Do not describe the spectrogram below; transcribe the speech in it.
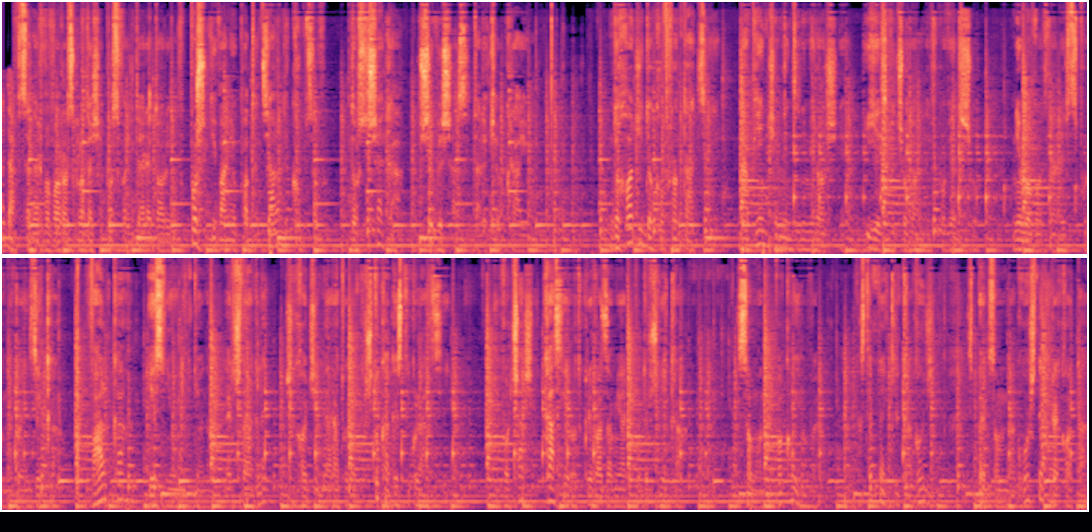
Sprzedawca nerwowo rozgląda się po swoim terytorium w poszukiwaniu potencjalnych kupców. Dostrzega przybysza z dalekiego kraju. Dochodzi do konfrontacji. Napięcie między nimi rośnie i jest wyczuwalne w powietrzu. Nie mogą znaleźć wspólnego języka. Walka jest nieunikniona, lecz nagle przychodzi na ratunek sztuka gestykulacji. I po czasie kasjer odkrywa zamiary podróżnika. Są one pokojowe. Następne kilka godzin spędzą na głośnych rechotach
